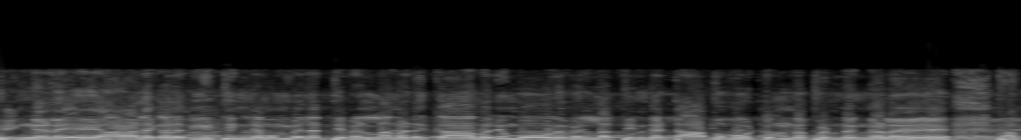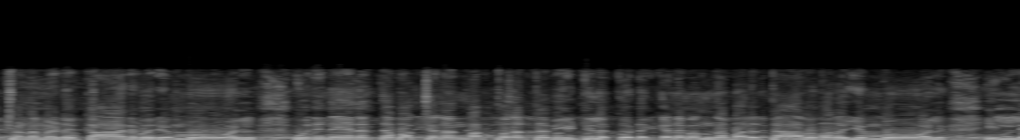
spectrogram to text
പിങ്ങളെ ആളുകൾ വീട്ടിന്റെ മുമ്പിൽ മുമ്പിലെത്തി വെള്ളം എടുക്കാൻ വരുമ്പോൾ വെള്ളത്തിന്റെ ടാപ്പ് പൂട്ടുന്ന പെണ്ണുങ്ങളെ ഭക്ഷണം എടുക്കാൻ വരുമ്പോൾ ഒരു നേരത്തെ ഭക്ഷണം അപ്പുറത്തെ വീട്ടിൽ കൊടുക്കണമെന്ന് ഭർത്താവ് പറയുമ്പോൾ ഇല്ല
